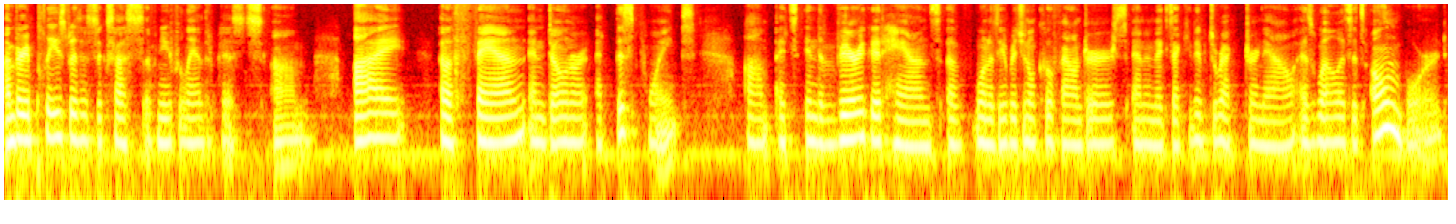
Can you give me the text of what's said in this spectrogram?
I'm very pleased with the success of New Philanthropists. Um, I am a fan and donor at this point. Um, it's in the very good hands of one of the original co-founders and an executive director now, as well as its own board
